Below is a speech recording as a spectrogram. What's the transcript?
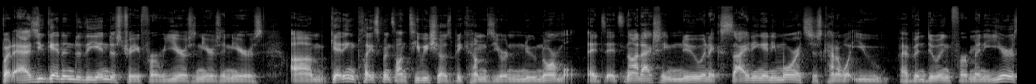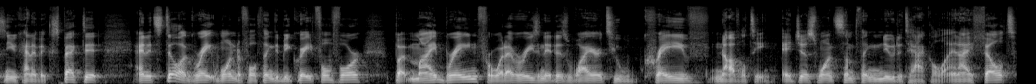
But as you get into the industry for years and years and years, um, getting placements on TV shows becomes your new normal. It's, it's not actually new and exciting anymore. It's just kind of what you have been doing for many years and you kind of expect it. And it's still a great, wonderful thing to be grateful for. But my brain, for whatever reason, it is wired to crave novelty. It just wants something new to tackle. And I felt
